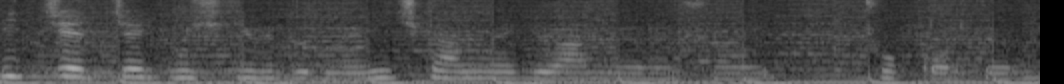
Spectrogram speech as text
Hiç yetecekmiş gibi durmuyor. Hiç kendime güvenmiyorum şu an. Çok korkuyorum.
